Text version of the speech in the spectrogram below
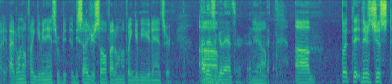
I, I don't know if I can give you an answer besides yourself. I don't know if I can give you a good answer. That is a Um, good answer. Yeah. Um, but th- there's just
